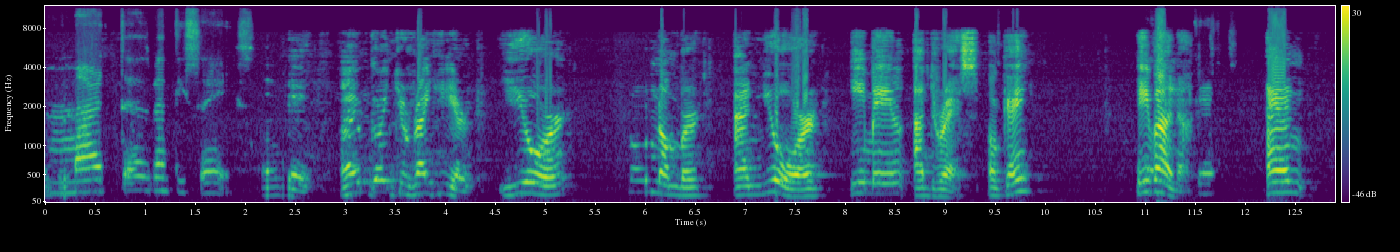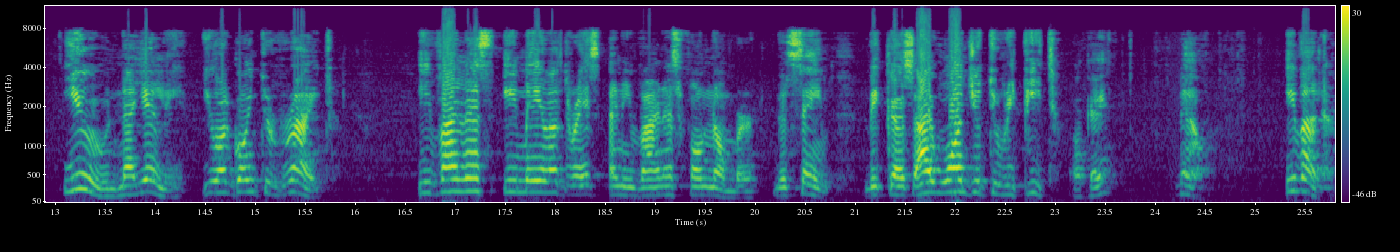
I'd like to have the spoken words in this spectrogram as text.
Martes 26. Okay, I'm going to write here your phone number and your email address, okay? Ivana, Okay. and you, Nayeli, you are going to write Ivana's email address and Ivana's phone number the same because I want you to repeat, okay? Now, Ivana,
